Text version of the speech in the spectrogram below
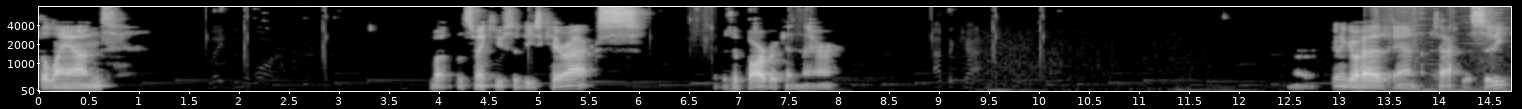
the land. But let's make use of these Carracks. There's a Barbican there. Going to go ahead and attack this city.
